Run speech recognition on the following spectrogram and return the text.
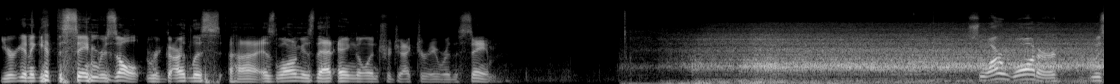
you're going to get the same result regardless, uh, as long as that angle and trajectory were the same. So our water was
